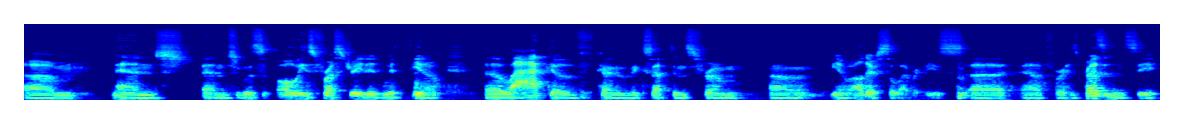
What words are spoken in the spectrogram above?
um, and and was always frustrated with you know the lack of kind of acceptance from uh, you know other celebrities uh, uh, for his presidency,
